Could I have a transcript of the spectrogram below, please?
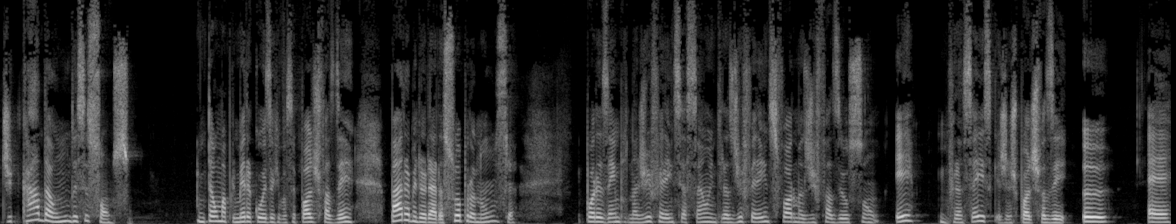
de cada um desses sons. Então, uma primeira coisa que você pode fazer para melhorar a sua pronúncia, por exemplo, na diferenciação entre as diferentes formas de fazer o som E em francês, que a gente pode fazer E, E,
